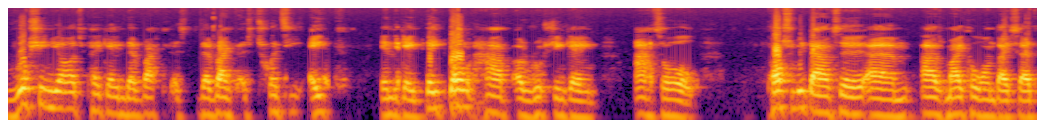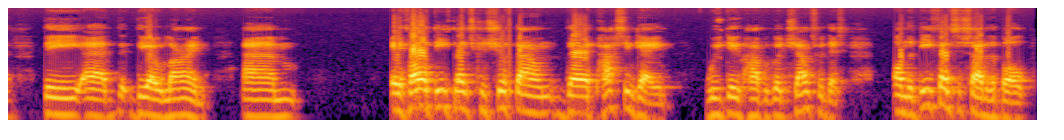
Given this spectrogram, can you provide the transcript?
Rushing yards per game, they're ranked as, they're ranked as 28th in the game. They don't have a rushing game at all possibly down to, um, as Michael one day said, the uh, the, the O line. Um, if our defense can shut down their passing game, we do have a good chance with this. On the defensive side of the ball,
